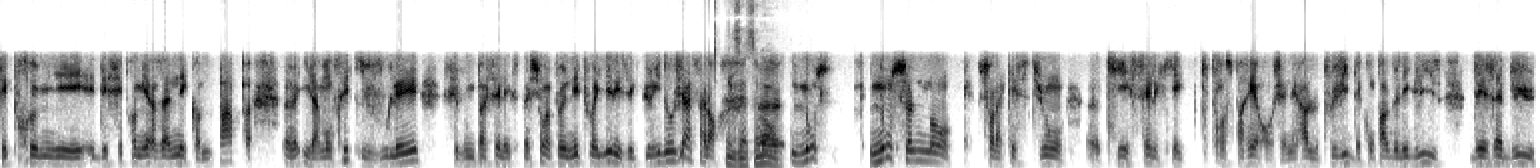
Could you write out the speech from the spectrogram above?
ses premiers, dès ses premières années comme pape, il a montré qu'il voulait, si vous me passez l'expression, un peu nettoyer les écuries d'Augias. Alors, non, non seulement sur la question euh, qui est celle qui, transparaît en général le plus vite dès qu'on parle de l'Église, des abus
